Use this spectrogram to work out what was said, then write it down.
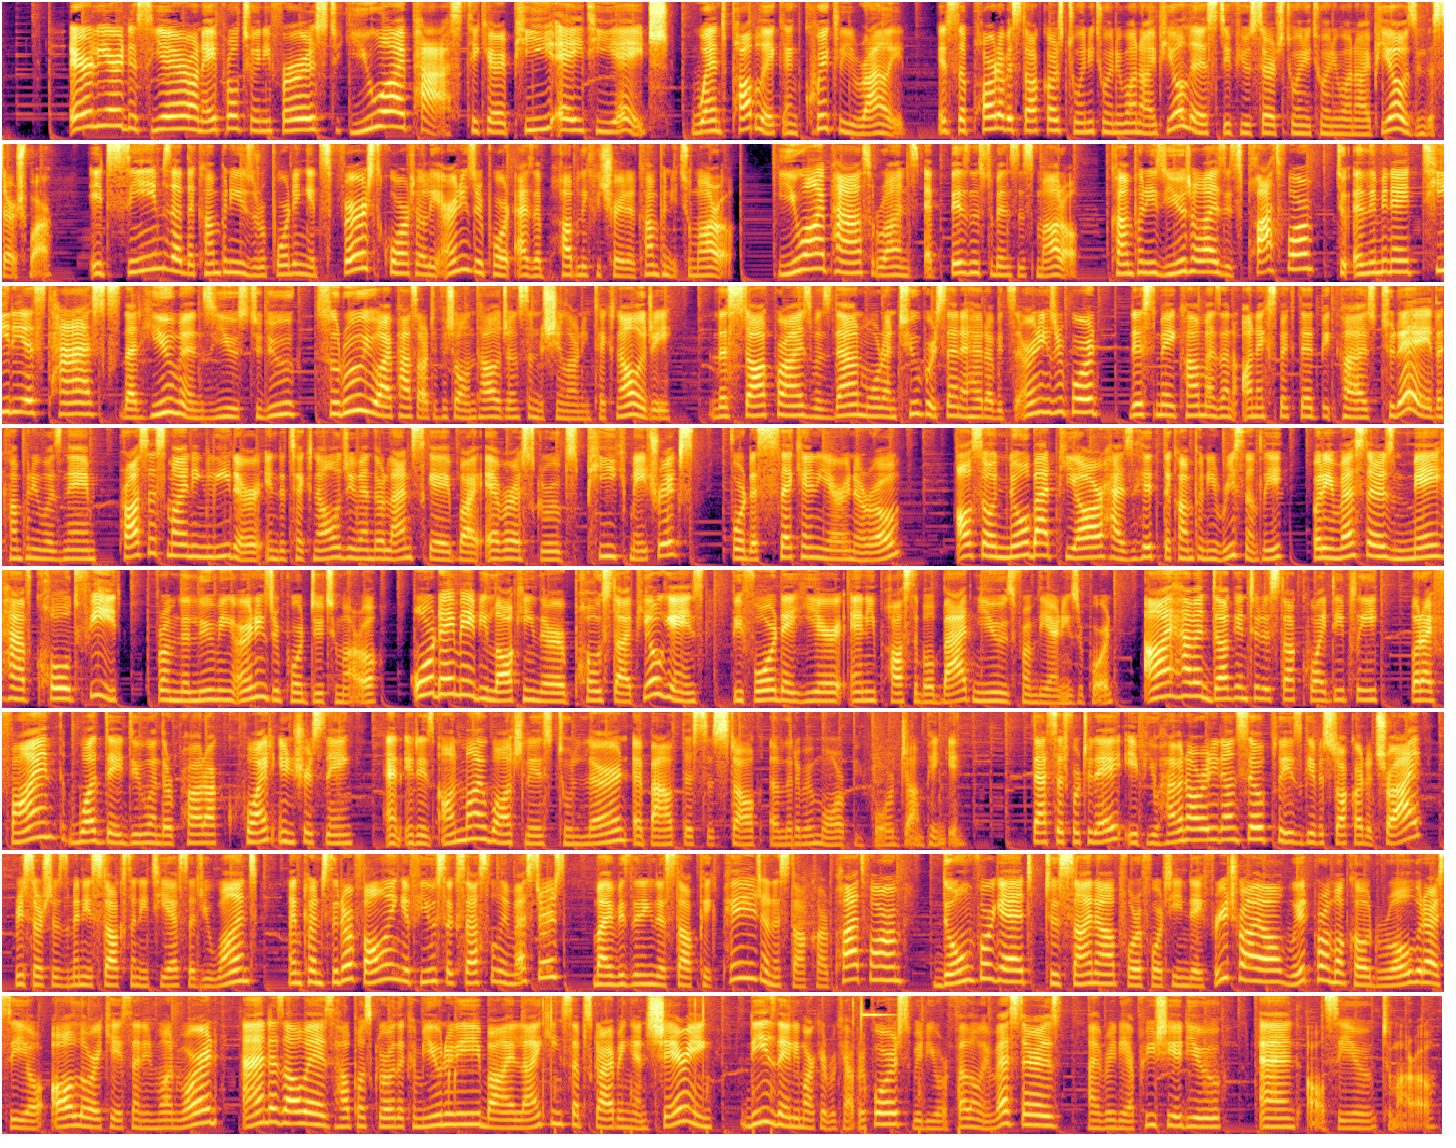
Earlier this year, on April 21st, UiPath, ticker PATH, went public and quickly rallied. It's a part of a Stockcard's 2021 IPO list if you search 2021 IPOs in the search bar. it seems that the company is reporting its first quarterly earnings report as a publicly traded company tomorrow. UiPath runs a business to business model. Companies utilize its platform to eliminate tedious tasks that humans used to do through UiPath's artificial intelligence and machine learning technology. The stock price was down more than 2% ahead of its earnings report. This may come as an unexpected because today the company was named process mining leader in the technology vendor landscape by Everest Group's PEAK Matrix for the second year in a row. Also, no bad PR has hit the company recently, but investors may have cold feet from the looming earnings report due tomorrow, or they may be locking their post IPO gains before they hear any possible bad news from the earnings report. I haven't dug into the stock quite deeply, but I find what they do and their product quite interesting and it is on my watch list to learn about this stock a little bit more before jumping in. That's it for today. If you haven't already done so, please give StockCard a try. Research as many stocks and ETFs as you want, and consider following a few successful investors by visiting the stock pick page on a StockCard platform don't forget to sign up for a 14 day free trial with promo code Roll with our CEO, all lowercase and in one word. And as always, help us grow the community by liking, subscribing, and sharing these daily market recap reports with your fellow investors. I really appreciate you, and I'll see you tomorrow.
